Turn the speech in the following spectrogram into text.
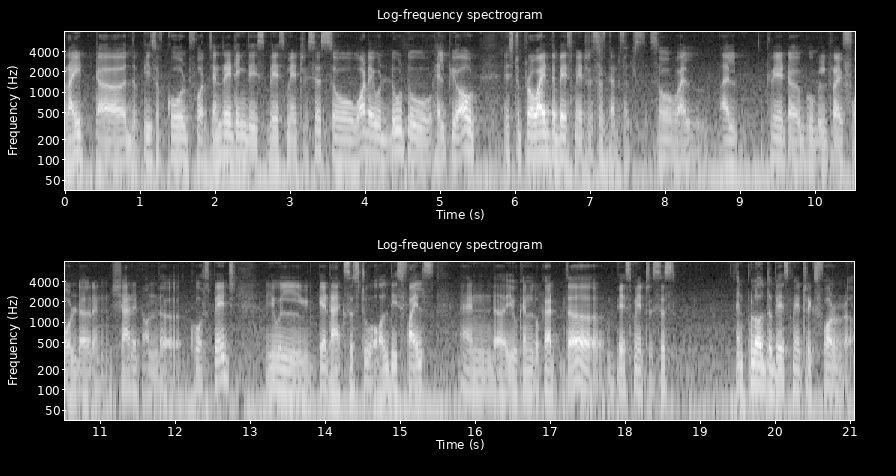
write uh, the piece of code for generating these base matrices. So, what I would do to help you out is to provide the base matrices themselves. So, I'll, I'll create a Google Drive folder and share it on the course page. You will get access to all these files and uh, you can look at the base matrices and pull out the base matrix for uh,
